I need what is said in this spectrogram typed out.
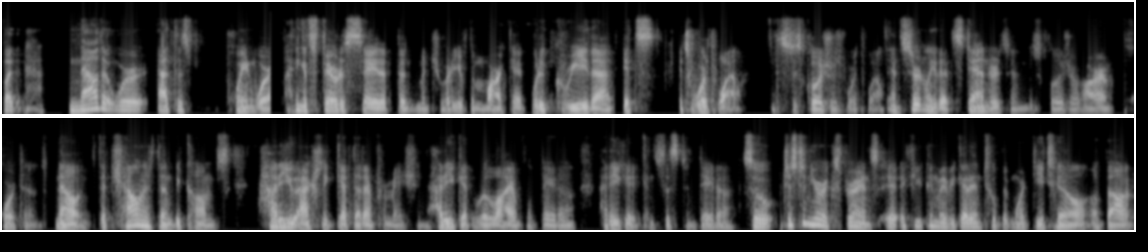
But now that we're at this point where I think it's fair to say that the majority of the market would agree that it's it's worthwhile this disclosure is worthwhile. And certainly that standards and disclosure are important. Now, the challenge then becomes how do you actually get that information? How do you get reliable data? How do you get consistent data? So, just in your experience, if you can maybe get into a bit more detail about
